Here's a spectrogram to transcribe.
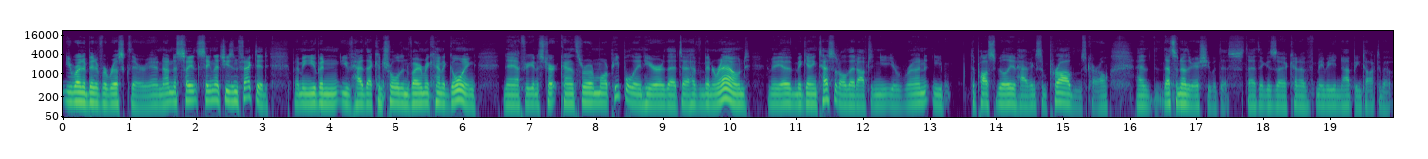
You run a bit of a risk there, and not necessarily saying that she's infected, but I mean you've been you've had that controlled environment kind of going. Now, if you're going to start kind of throwing more people in here that uh, haven't been around, I mean, haven't been getting tested all that often, you, you run you, the possibility of having some problems, Karl, and that's another issue with this that I think is uh, kind of maybe not being talked about,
